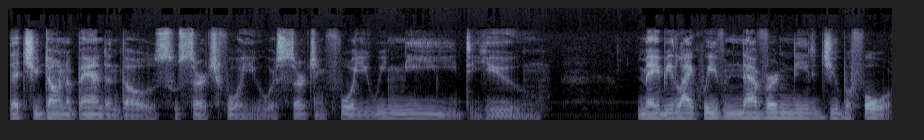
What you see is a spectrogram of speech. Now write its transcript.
that you don't abandon those who search for you. We're searching for you. We need you maybe like we've never needed you before.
